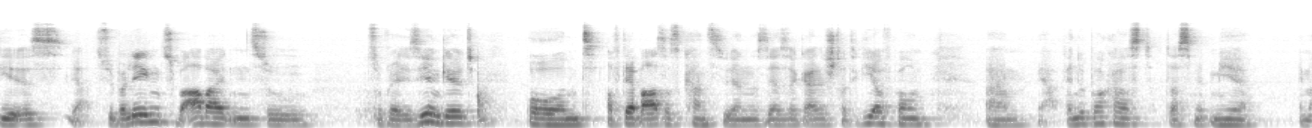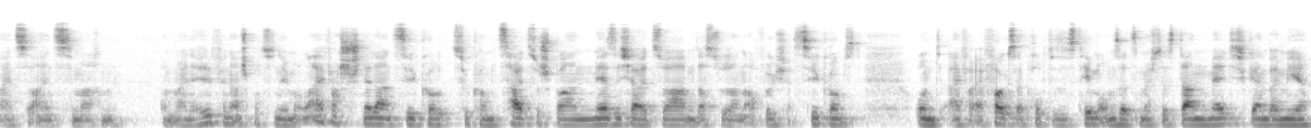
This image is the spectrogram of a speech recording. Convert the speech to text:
die es ja, zu überlegen, zu bearbeiten, zu, zu realisieren gilt. Und auf der Basis kannst du dir eine sehr, sehr geile Strategie aufbauen. Ähm, ja, wenn du Bock hast, das mit mir im 1 zu 1 zu machen, meine Hilfe in Anspruch zu nehmen, um einfach schneller ans Ziel zu kommen, Zeit zu sparen, mehr Sicherheit zu haben, dass du dann auch wirklich ans Ziel kommst und einfach erfolgserprobte Systeme umsetzen möchtest, dann melde dich gerne bei mir.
